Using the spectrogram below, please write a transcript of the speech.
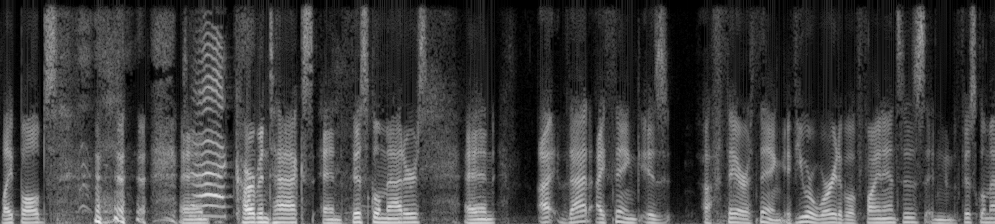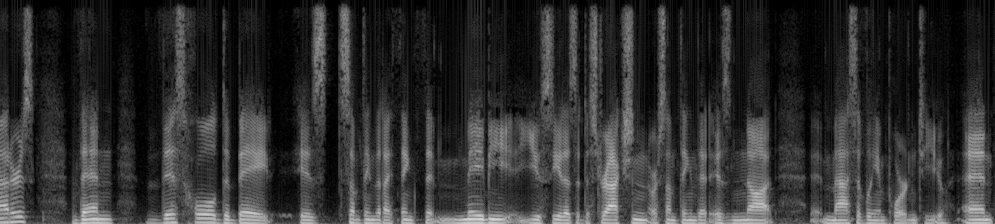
light bulbs and carbon tax and fiscal matters. And I, that, I think, is a fair thing. If you are worried about finances and fiscal matters, then this whole debate is something that I think that maybe you see it as a distraction or something that is not massively important to you. And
